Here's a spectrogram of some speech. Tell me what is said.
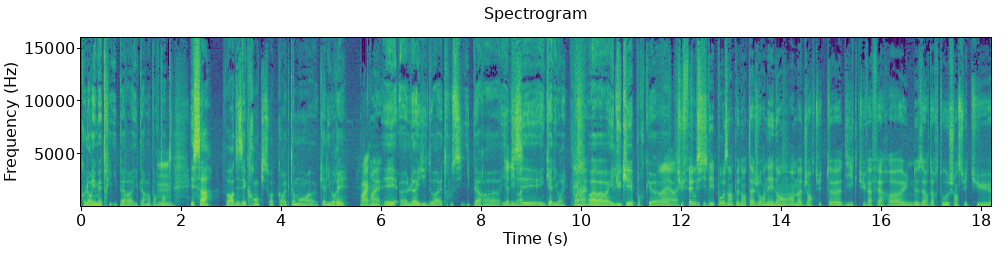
colorimétrie hyper, hyper importante. Mm. Et ça, faut avoir des écrans qui soient correctement euh, calibrés. Ouais. Ouais. Et euh, l'œil, il doit être aussi hyper euh, Calibré. et calibré. Ouais, Ouais. ouais, ouais, ouais, éduqué pour que. Ouais, euh, ouais. Tu fais Tu aussi des pauses un peu dans ta journée, dans, en mode genre tu te dis que tu vas faire euh, une, deux heures de retouche, ensuite tu,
